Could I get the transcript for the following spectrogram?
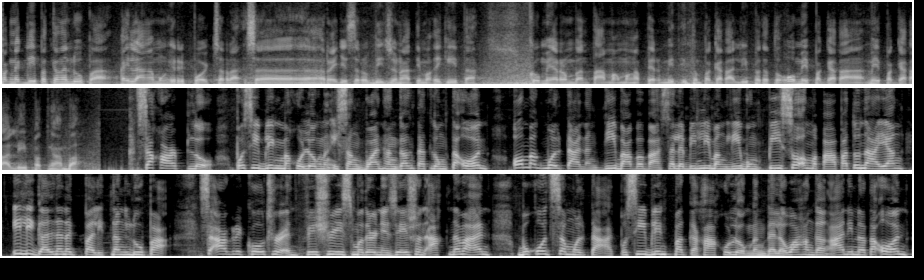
Pag naglipat ka ng lupa, kailangan mong i-report sa, sa Register of Deeds. Doon natin makikita kung meron bang tamang mga permit itong pagkakalipat ito o may, pagkaka, may pagkakalipat nga ba. Sa CARP law, posibleng makulong ng isang buwan hanggang tatlong taon o magmulta ng di bababa sa 15,000 piso ang mapapatunayang iligal na nagpalit ng lupa. Sa Agriculture and Fisheries Modernization Act naman, bukod sa multa at posibleng pagkakakulong ng dalawa hanggang anim na taon,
